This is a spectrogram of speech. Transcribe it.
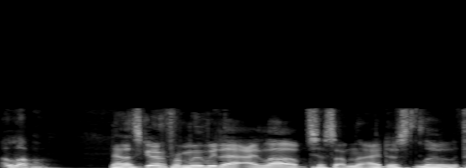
I love them. Now let's go from a movie that I love to something that I just loathe.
